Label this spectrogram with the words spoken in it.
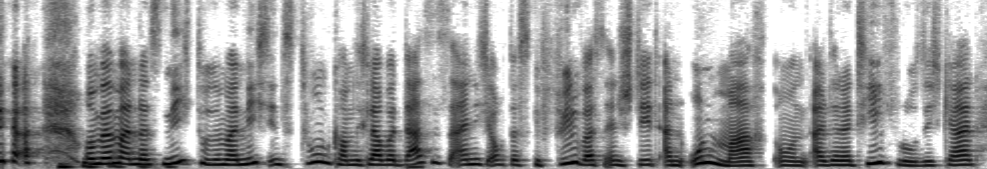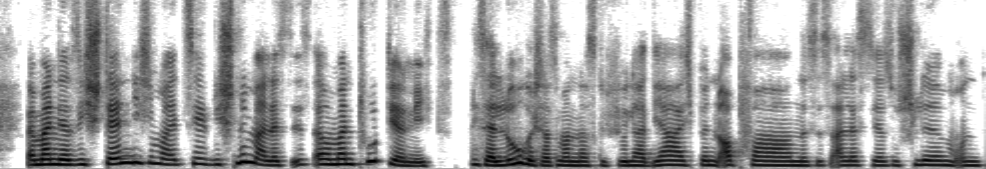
Ja, und wenn man das nicht tut, wenn man nicht ins Tun kommt, ich glaube, das ist eigentlich auch das Gefühl, was entsteht an Unmacht und Alternativlosigkeit, wenn man ja sich ständig immer erzählt, wie schlimm alles ist, aber man tut ja nichts. Ist ja logisch, dass man das Gefühl hat, ja, ich bin Opfer und es ist alles ja so schlimm und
